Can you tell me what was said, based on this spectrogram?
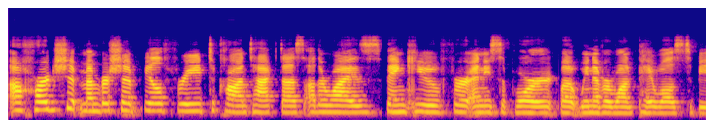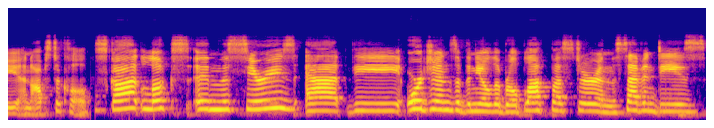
a hardship membership, feel free to contact us. Otherwise, thank you for any support, but we never want paywalls to be an obstacle. Scott looks in this series at the origins of the neoliberal blockbuster in the 70s,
